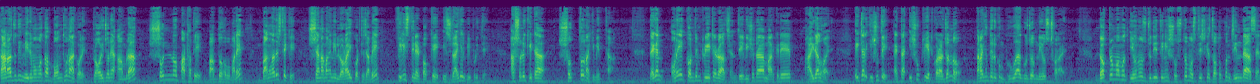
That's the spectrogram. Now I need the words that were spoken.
তারা যদি নির্মমতা বন্ধ না করে, প্রয়োজনে আমরা সৈন্য পাঠাতে বাধ্য হব। মানে বাংলাদেশ থেকে সেনাবাহিনী লড়াই করতে যাবে ফিলিস্তিনের পক্ষে ইসরায়েলের বিপরীতে। আসলে কি এটা সত্য নাকি মিথ্যা? দেখেন, অনেক কন্টেন্ট ক্রিয়েটাররা আছেন যে বিষয়টা মার্কেটে ভাইরাল হয়। এটার ইস্যুতে একটা ইস্যু ক্রিয়েট করার জন্য তারা কিন্তু এরকম ভুয়া গুজব নিউজ ছড়ায়। ডক্টর মোহাম্মদ ইউনুস যদি তিনি সুস্থ মস্তিষ্কে যতক্ষণ জিন্দা আছেন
